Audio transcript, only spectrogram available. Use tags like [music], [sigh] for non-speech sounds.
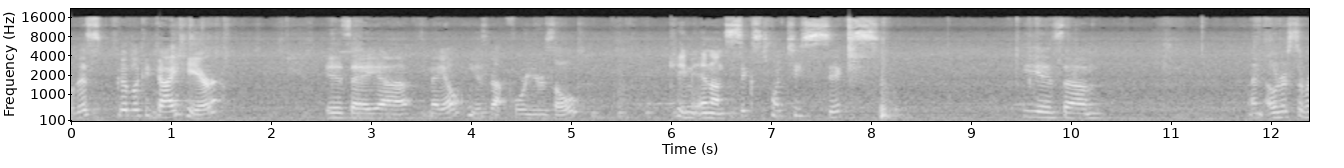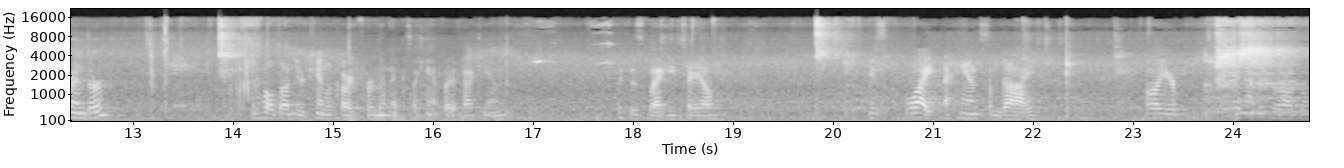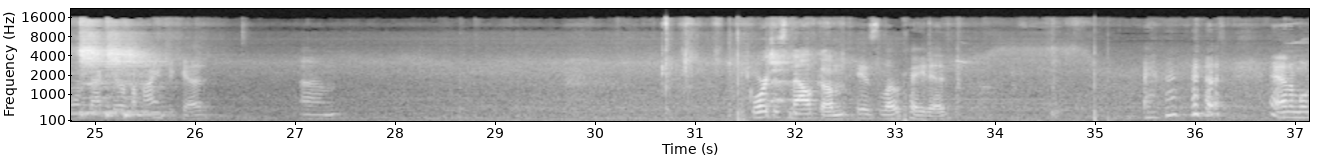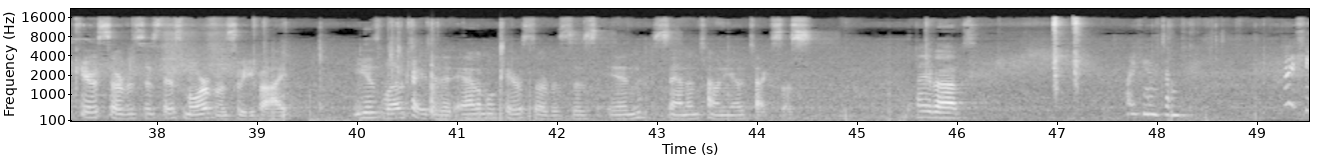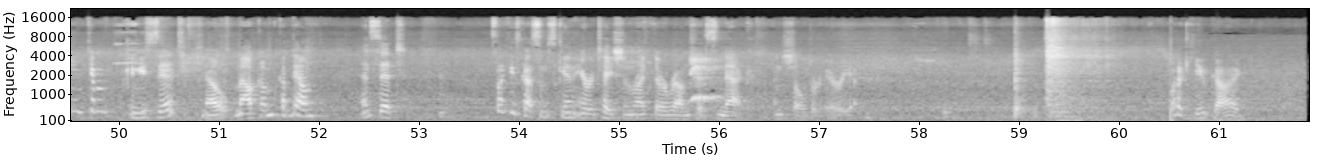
Well, this good looking guy here is a uh, male. He is about four years old. Came in on 626. He is um, an owner surrender. And hold on to your kennel card for a minute because I can't put it back in. Look at his waggy tail. He's quite a handsome guy. Well, your pictures are all going back there behind you, kid. Um, gorgeous Malcolm is located. [laughs] Animal Care Services. There's more of them, sweetie pie. He is located at Animal Care Services in San Antonio, Texas. Hey, Bubs. Hi, handsome. Hi, handsome. Can you sit? No. Malcolm, come down and sit. Looks like he's got some skin irritation right there around his neck and shoulder area. What a cute guy.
